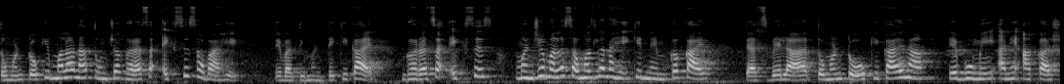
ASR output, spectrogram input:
तो म्हणतो की मला ना तुमच्या घराचा ॲक्सेस हवा आहे. तेव्हा ती म्हणते की काय घराचा एक्सेस म्हणजे मला समजलं नाही की नेमकं काय. त्याच वेळेला तो म्हणतो की काय ना हे भूमी आणि आकाश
